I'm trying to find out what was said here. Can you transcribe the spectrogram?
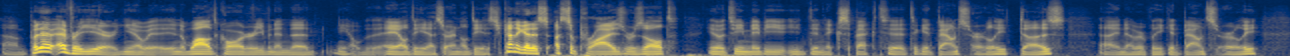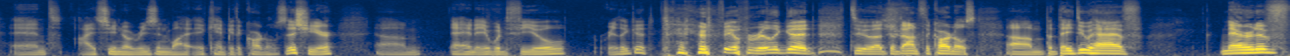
Um, but every year, you know, in the wild card or even in the you know the ALDS or NLDS, you kind of get a surprise result. You know, a team maybe you, you didn't expect to, to get bounced early does uh, inevitably get bounced early, and I see no reason why it can't be the Cardinals this year. Um, and it would feel really good. it would feel really good to uh, to bounce the Cardinals. Um, but they do have narrative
